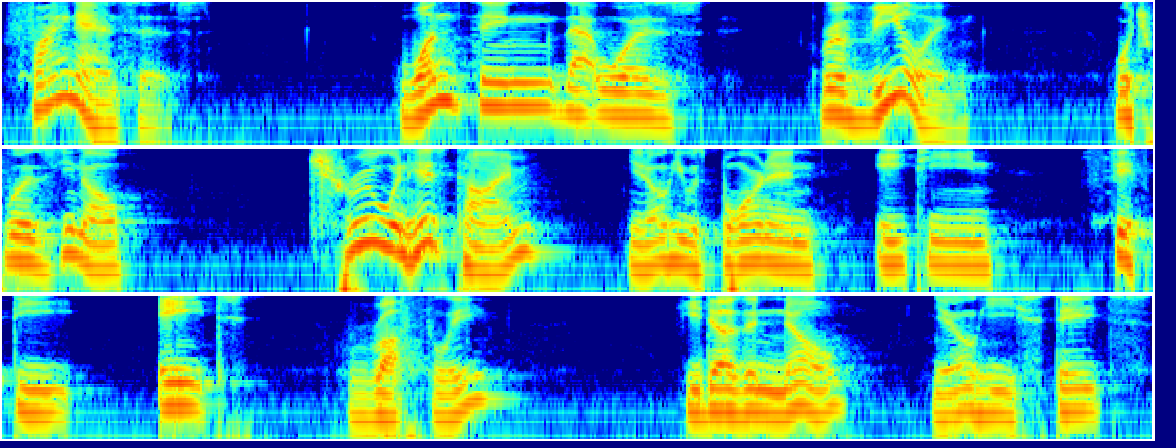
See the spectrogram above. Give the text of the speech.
finances. One thing that was revealing, which was, you know, true in his time, you know, he was born in 1858, roughly. He doesn't know. You know, he states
